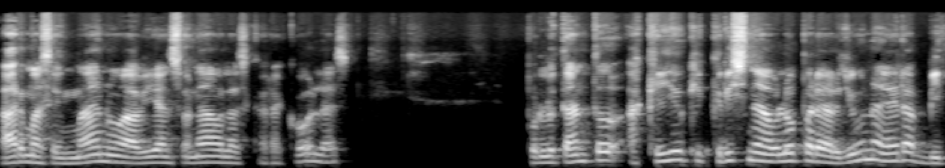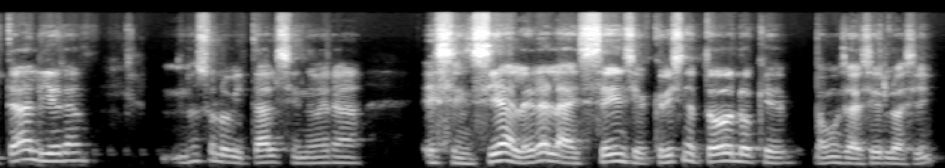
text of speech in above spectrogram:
armas en mano, habían sonado las caracolas. Por lo tanto, aquello que Krishna habló para Arjuna era vital y era no solo vital, sino era esencial, era la esencia. Krishna, todo lo que, vamos a decirlo así,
